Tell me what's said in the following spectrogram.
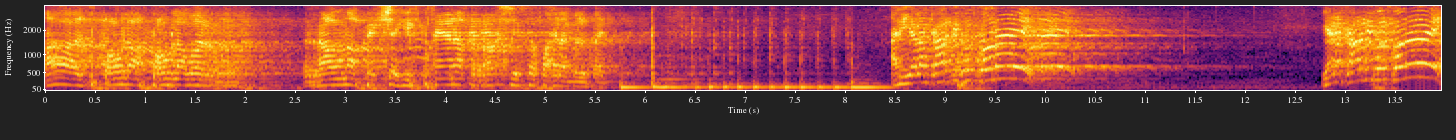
आज पावला पावलावर रावणापेक्षाही भयानक राक्षस पाहायला मिळत आहेत. आणि याला कारणीभूत कोण आहे? याला कारणीभूत कोण आहे?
